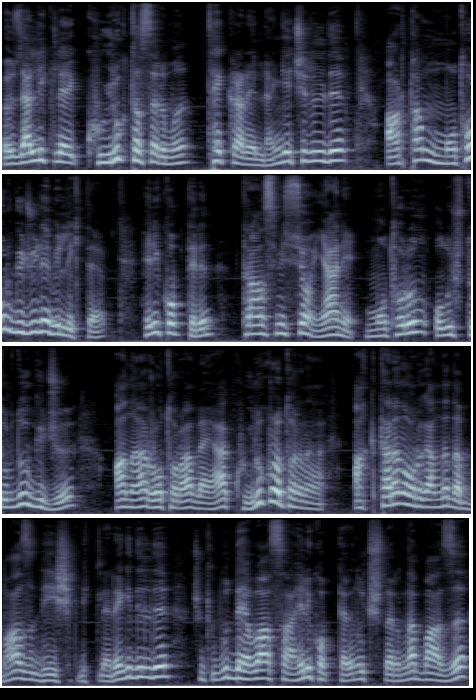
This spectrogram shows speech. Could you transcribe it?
Özellikle kuyruk tasarımı tekrar elden geçirildi. Artan motor gücüyle birlikte helikopterin transmisyon yani motorun oluşturduğu gücü ana rotora veya kuyruk rotoruna aktaran organda da bazı değişikliklere gidildi. Çünkü bu devasa helikopterin uçuşlarında bazı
